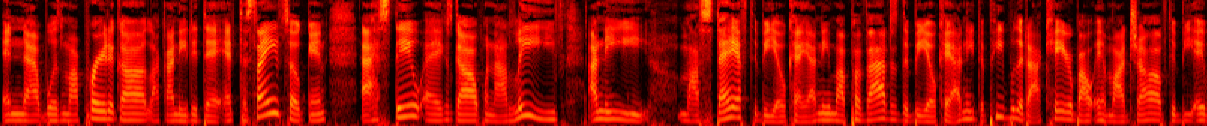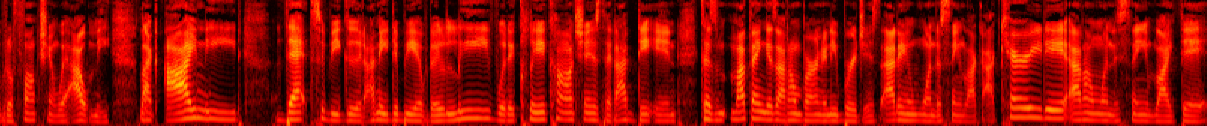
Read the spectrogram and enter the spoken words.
and that was my prayer to God. Like I needed that. At the same token, I still asked God when I leave, I need my staff to be okay. I need my providers to be okay. I need the people that I care about at my job to be able to function without me. Like I need that to be good. I need to be able to leave with a clear conscience that I didn't. Because my thing is, I don't burn any bridges. I didn't want to seem like I carried it. I don't want to seem like that.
